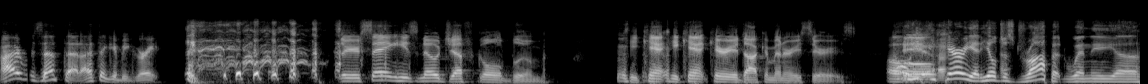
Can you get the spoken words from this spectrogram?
I resent that. I think it'd be great. So you're saying he's no Jeff Goldblum? He can't. He can't carry a documentary series. Oh, Oh, he Yeah. can carry it. He'll just drop it when the. Uh...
